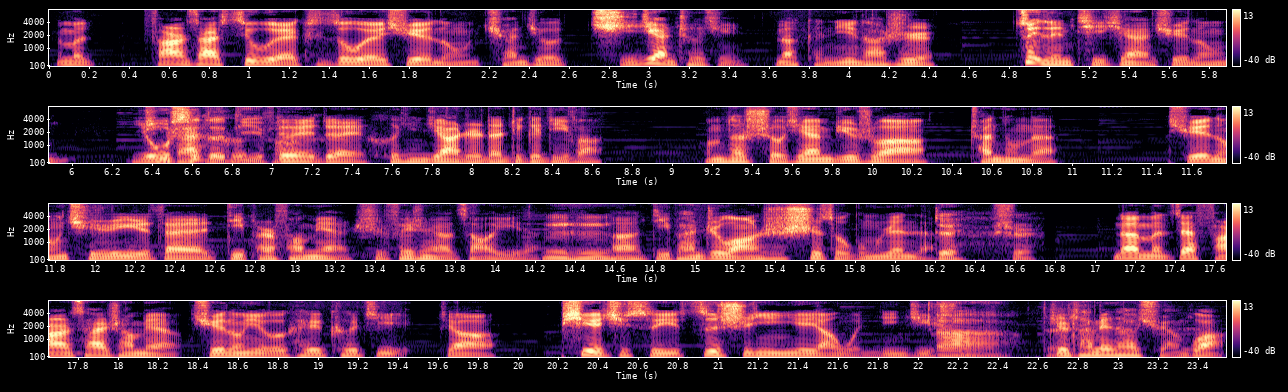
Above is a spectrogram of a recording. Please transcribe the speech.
那么凡尔赛 C5X 作为雪铁龙全球旗舰车型，那肯定它是最能体现雪铁龙优势的地方，对，对，核心价值的这个地方。我们它首先比如说啊，传统的雪铁龙其实一直在底盘方面是非常有造诣的。嗯哼，啊，底盘之王是世所公认的。对，是，那么在凡尔赛上面，雪铁龙有个黑科技叫 PHC 自适应液压稳定技术，啊，就是它那套悬挂，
